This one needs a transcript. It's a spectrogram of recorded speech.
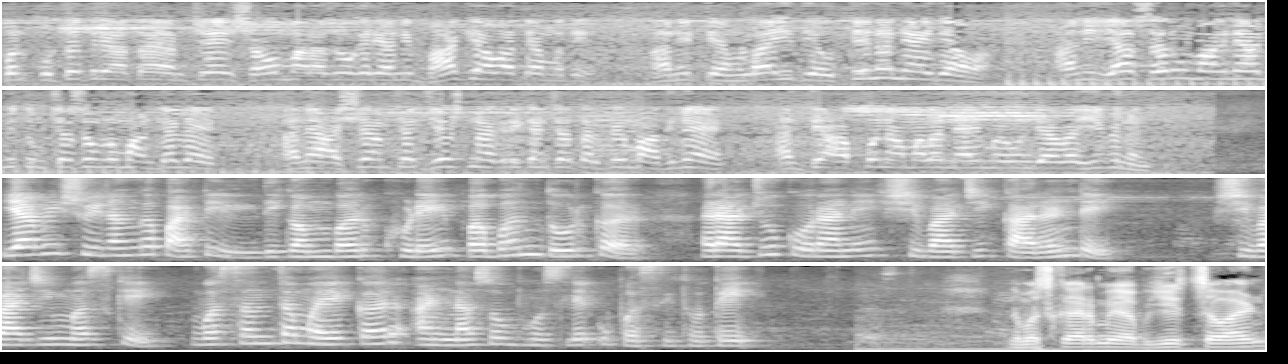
पण कुठेतरी आता आमचे शाहू महाराज वगैरे यांनी भाग घ्यावा त्यामध्ये आणि तेमलाही देवतेनं न्याय द्यावा. आणि या सर्व मागण्या आम्ही तुमच्यासमोर मांडलेल्या आहेत आणि अशा आमच्या ज्येष्ठ नागरिकांच्या तर्फे मागण्या आहे आणि ते आपण आम्हाला न्याय मिळवून द्यावा ही विनंती. यावेळी श्रीरंग पाटील दिगंबर खुडे बबन दोरकर राजू कोराने शिवाजी कारंडे शिवाजी मस्के वसंत मयेकर अण्णासो भोसले उपस्थित होते. नमस्कार मी अभिजित चव्हाण.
